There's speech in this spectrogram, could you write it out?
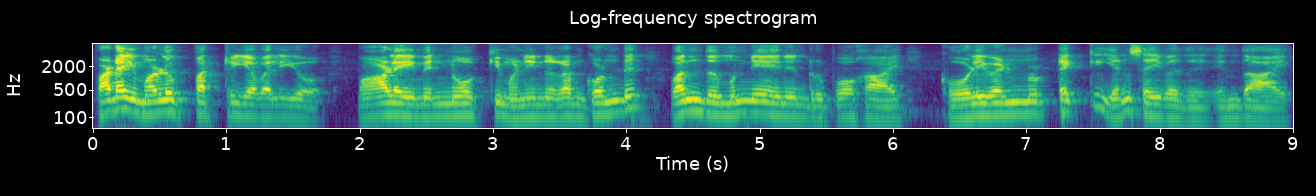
படை மழு பற்றிய வலியோ. மாலை மென்னோக்கி மணி நிறம் கொண்டு வந்து முன்னே நின்று போகாய். கோழி வெண்முட்டைக்கு என் செய்வது எந்தாய்?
